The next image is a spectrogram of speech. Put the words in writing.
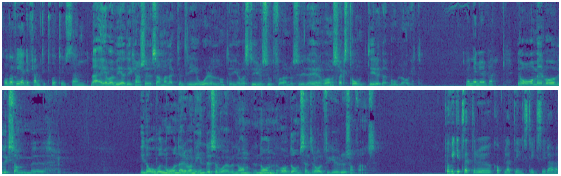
och var VD fram till 2000. Nej, jag var VD kanske sammanlagt en tre år eller någonting. Jag var styrelseordförande och så vidare. Jag var någon slags tomte i det där bolaget. Vad menar du då? Ja, men det var väl liksom... Eh, I någon mån när det var mindre så var jag väl någon, någon av de centralfigurer som fanns. På vilket sätt är du kopplad till Strix idag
